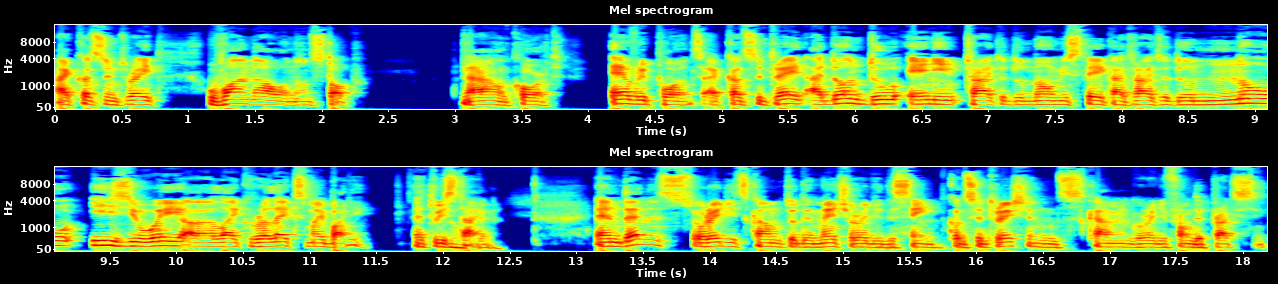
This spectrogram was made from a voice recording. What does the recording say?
I concentrate one hour non-stop now on court, every point I concentrate. I don't do any, try to do no mistake. I try to do no easy way. I like relax my body at this okay. time and then it's already it's come to the match already the same. Concentration is coming already from the practicing.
